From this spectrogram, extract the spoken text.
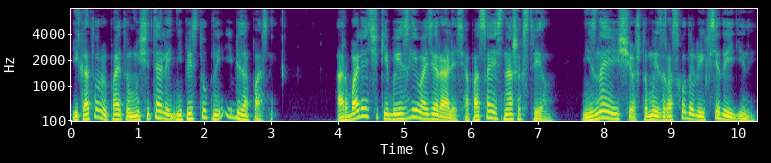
и которую поэтому мы считали неприступной и безопасной. Арбалетчики боязливо озирались, опасаясь наших стрел, не зная еще, что мы израсходовали их все до единой.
